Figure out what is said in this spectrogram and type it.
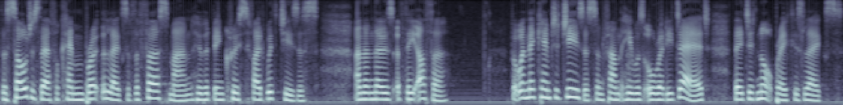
The soldiers therefore came and broke the legs of the first man who had been crucified with Jesus, and then those of the other. But when they came to Jesus and found that he was already dead, they did not break his legs.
